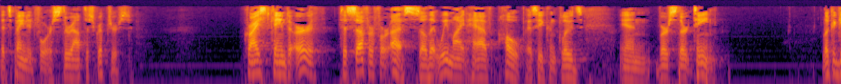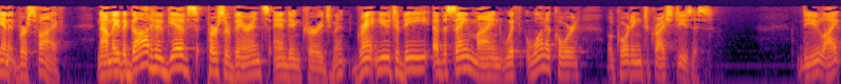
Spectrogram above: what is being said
that's painted for us throughout the scriptures. Christ came to earth to suffer for us so that we might have hope, as he concludes in verse 13. Look again at verse 5. Now may the God who gives perseverance and encouragement grant you to be of the same mind with one accord according to Christ Jesus. Do you like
